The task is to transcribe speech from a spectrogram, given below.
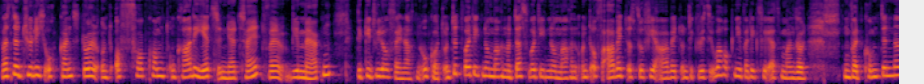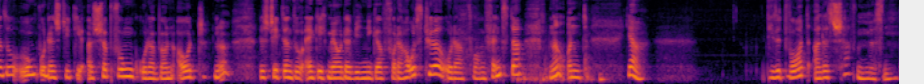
Was natürlich auch ganz doll und oft vorkommt und gerade jetzt in der Zeit, weil wir merken, das geht wieder auf Weihnachten. Oh Gott, und das wollte ich noch machen und das wollte ich noch machen und auf Arbeit ist so viel Arbeit und ich weiß überhaupt nie, was ich zuerst machen soll. Und was kommt denn da so irgendwo? Dann steht die Erschöpfung oder Burnout, ne? Das steht dann so eigentlich mehr oder weniger vor der Haustür oder vor dem Fenster, ne? Und ja, dieses Wort alles schaffen müssen.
